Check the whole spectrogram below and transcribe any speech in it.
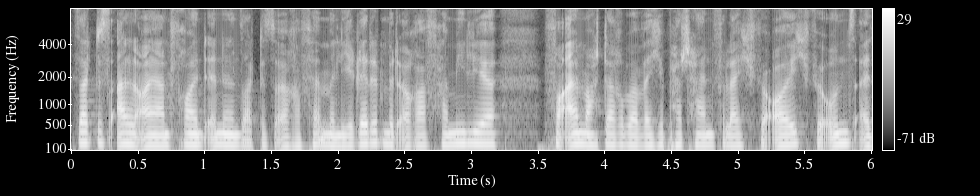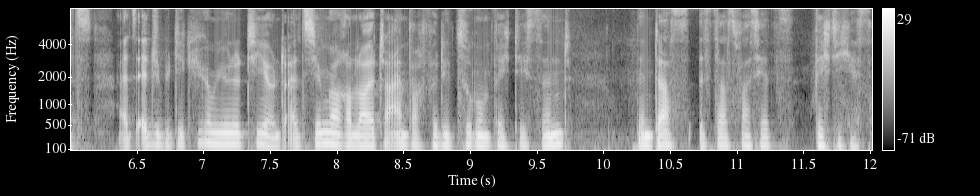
sagt es all euren FreundInnen, sagt es eurer Family, redet mit eurer Familie, vor allem auch darüber, welche Parteien vielleicht für euch, für uns als, als LGBTQ-Community und als jüngere Leute einfach für die Zukunft wichtig sind. Denn das ist das, was jetzt wichtig ist.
